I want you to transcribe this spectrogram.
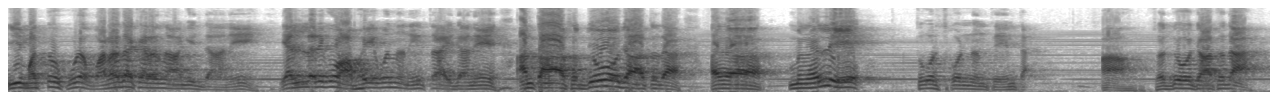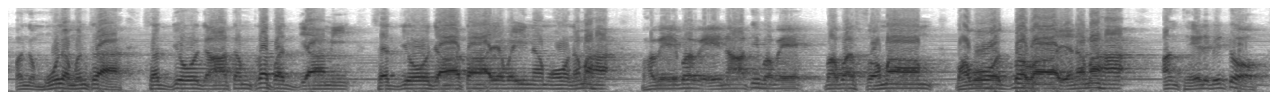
ಈ ಮತ್ತು ಕೂಡ ವರದಕರನಾಗಿದ್ದಾನೆ. ಎಲ್ಲರಿಗೂ ಅಭಯವನ್ನು ನೀಡ್ತಾ ಇದ್ದಾನೆ. ಅಂತಹ ಸದ್ಯೋಜಾತದ ನಲ್ಲಿ ತೋರಿಸ್ಕೊಂಡಂತೆ ಅಂತ. ಆ, ಸದ್ಯೋಜಾತದ ಒಂದು ಮೂಲ ಮಂತ್ರ, ಸದ್ಯೋಜಾತಂ ಪ್ರಪದ್ಯಾಮಿ, ಸದ್ಯೋಜಾತಾಯ ವೈ ನಮೋ ನಮಃ. ಭವೇ ಭವೇ ನಾತಿ ಭವೇ ಭವ ಸ್ವಮಾಂ ಭವೋದ್ಭವಾಯ ನಮಃ ಅಂತ ಹೇಳಿಬಿಟ್ಟು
